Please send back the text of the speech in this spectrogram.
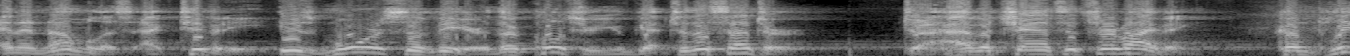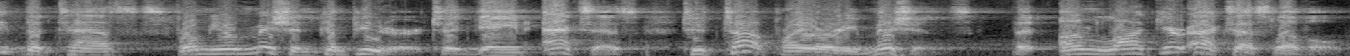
And anomalous activity is more severe the closer you get to the center. To have a chance at surviving, complete the tasks from your mission computer to gain access to top priority missions that unlock your access level.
